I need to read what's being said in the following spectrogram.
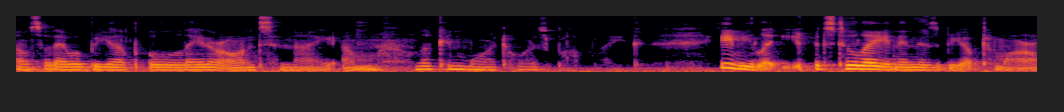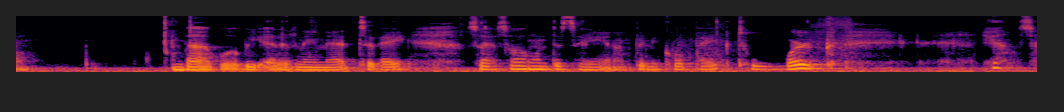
Um, so that will be up later on tonight. I'm looking more towards probably like, it'd be late. If it's too late, and then this will be up tomorrow. But I will be editing that today. So that's all I wanted to say, and I'm gonna go back to work. Yeah, so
